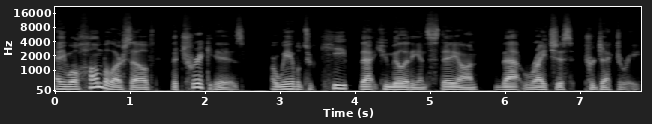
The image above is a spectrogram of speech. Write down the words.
and we'll humble ourselves. The trick is are we able to keep that humility and stay on that righteous trajectory?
